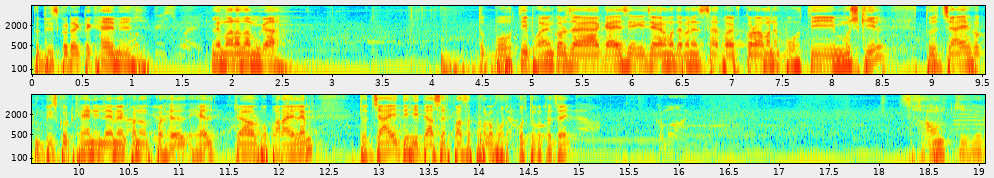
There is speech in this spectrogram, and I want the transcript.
তো বিস্কুট একটা খায় নেই। মারা দাম গা। তো বহুতই ভয়ঙ্কর জায়গা গাইছে এই জায়গার মধ্যে মানে সার্ভাইভ করা মানে বহুতই মুশকিল। তো যাই হোক, বিস্কুট খেয়ে নিলাম, এখন অল্প হেলথ হেলথটা অল্প বাড়াইলাম। তো যাই দেখি দাসের পাশে ফলো করতে করতে যাই. সাউন্ড কি এর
